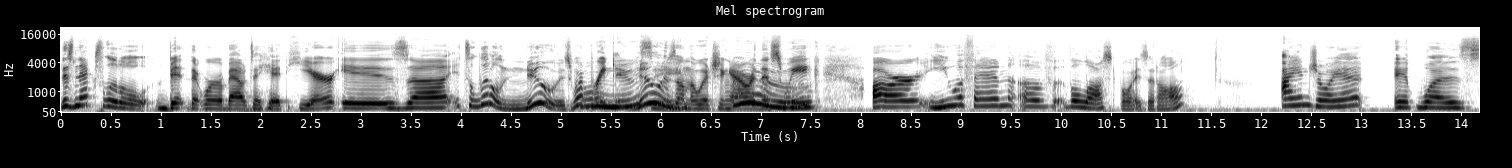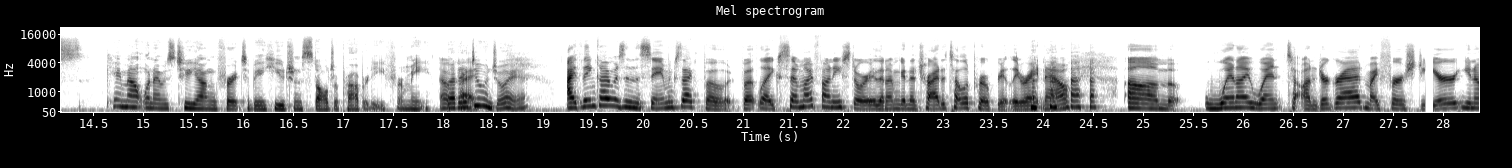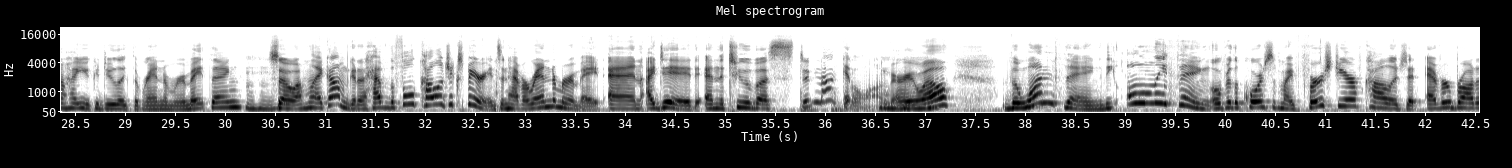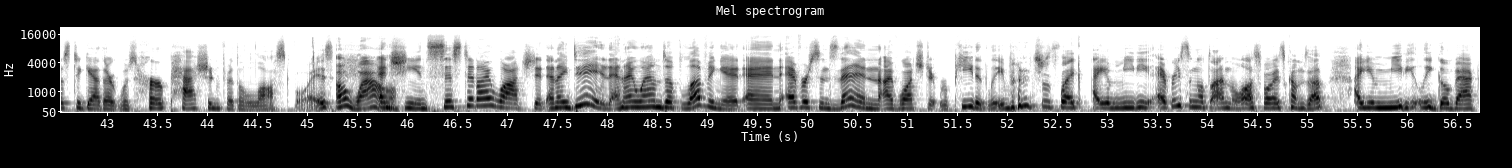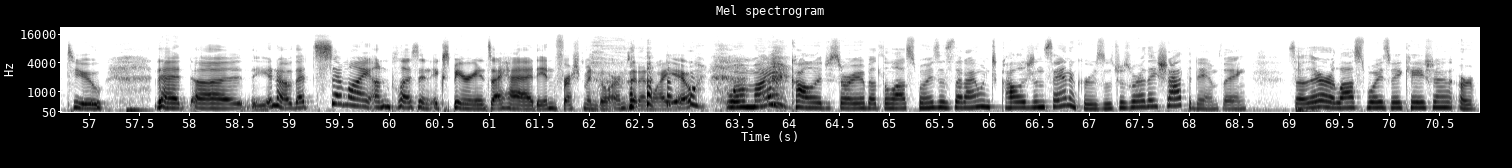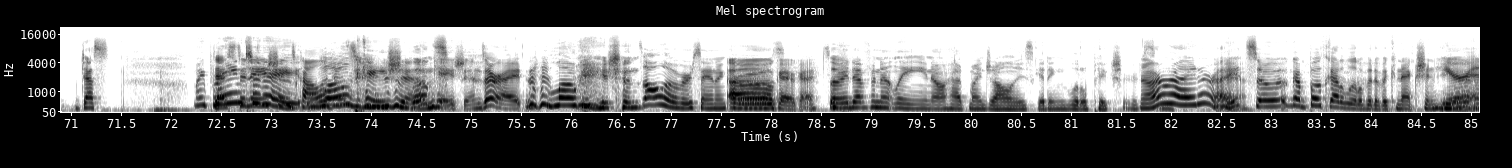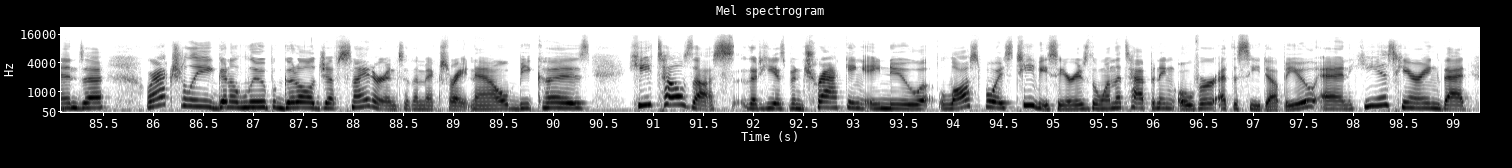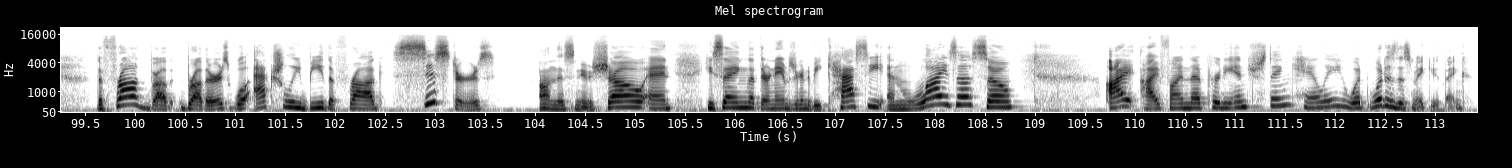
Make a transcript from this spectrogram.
This next little bit that we're about to hit here is uh, it's a little news. We're Oh, breaking newsy. news on the Witching Hour this week. Are you a fan of The Lost Boys at all? I enjoy it. It was came out when I was too young for it to be a huge nostalgia property for me, but I do enjoy it. I think I was in the same exact boat, but like semi funny story that I'm going to try to tell appropriately right now. um, when I went to undergrad, my first year, you know how you could do like the random roommate thing? Mm-hmm. So I'm like, I'm going to have the full college experience and have a random roommate. And I did. And the two of us did not get along very mm-hmm. well. The one thing, the only thing over the course of my first year of college that ever brought us together was her passion for the Lost Boys. Oh, wow. And she insisted I watched it, and I did, and I wound up loving it. And ever since then, I've watched it repeatedly. But it's just like I immediately, every single time the Lost Boys comes up, I immediately go back to that, uh, you know, that semi unpleasant experience I had in freshman dorms at NYU. Well, my college story about the Lost Boys is that I went to college in Santa Cruz, which is where they shot the damn thing. So there are Lost Boys vacation or des. My brain Destinations, today. colleges, locations, locations. All right. locations all over Santa Cruz. Oh, okay, okay. So I definitely, you know, had my jollies getting little pictures. All right, all right. Yeah. So we got, both got a little bit of a connection here, Yeah. and uh, we're actually gonna loop good old Jeff Sneider into the mix right now because he tells us that he has been tracking a new Lost Boys TV series, the one that's happening over at the CW, and he is hearing that the Frog bro- Brothers will actually be the Frog Sisters on this new show, and he's saying that their names are going to be Cassie and Liza. So. I I find that pretty interesting. Haleigh, what what does this make you think?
